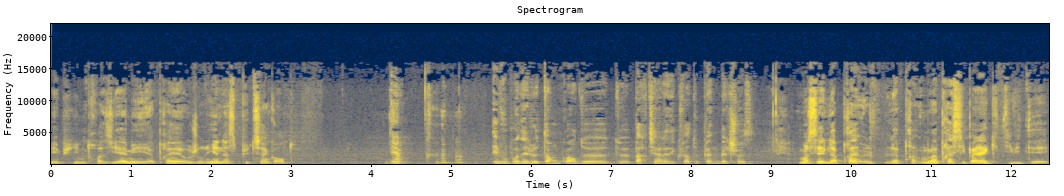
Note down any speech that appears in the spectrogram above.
et puis une troisième, et après, aujourd'hui, il y en a plus de 50. Bien. Et vous prenez le temps encore de, de partir à la découverte de plein de belles choses? Moi, c'est la, la ma principale activité,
